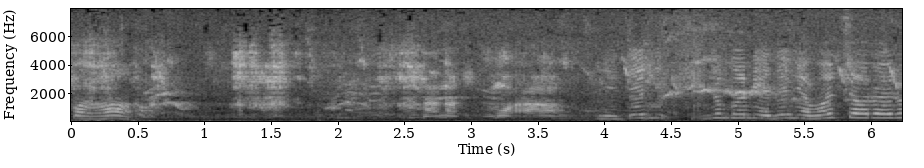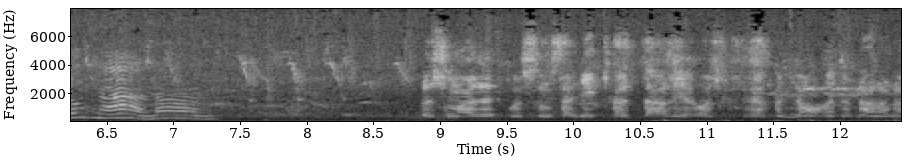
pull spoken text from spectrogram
bỏ nó nó mua à nè trên trong con nè trên nhà mới cho rồi lúc nà nó rất mà cuộc sống sản xuất hết ta liền họ sẽ phải nhỏ hết nào nó nè.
